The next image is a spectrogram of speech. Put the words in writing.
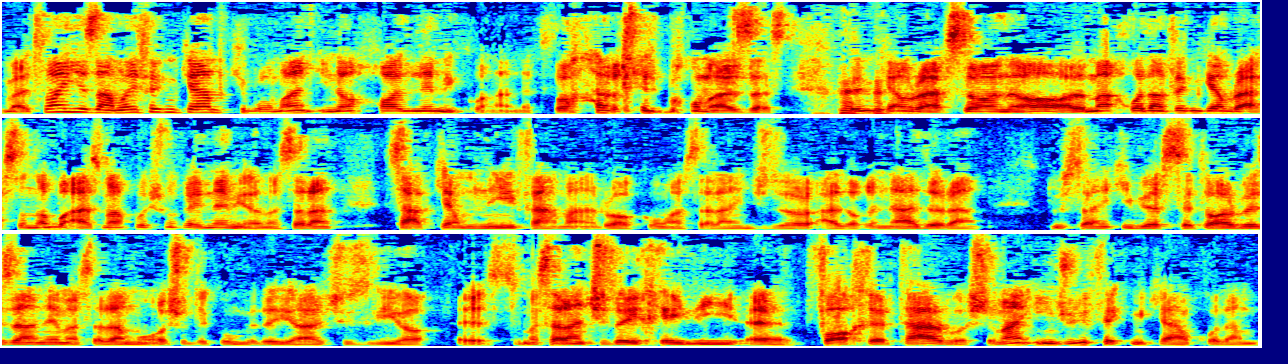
و اتفاقا یه زمانی فکر می‌کردم که با من اینا حال نمی‌کنن. اتفاقا خیلی بامزه است. فکر می‌کنم رسانه ها حالا من خودم فکر می‌کنم رسانه ها با از من خوششون خیلی نمیاد مثلا سبکم نمی‌فهمن. راک و مثلا این چیزا رو علاقه ندارن. دوستانی که بیاد ستار بزنه مثلا موهاشو تکون بده یا هر چیزی یا مثلا چیزای خیلی فاخرتر باشه. من اینجوری فکر می‌کردم خودم.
